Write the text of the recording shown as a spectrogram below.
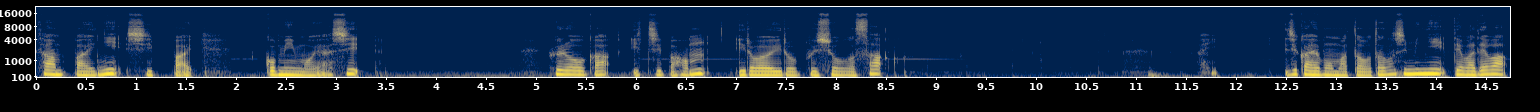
参拝に失敗、ゴミ燃やし、風呂が一番。いろいろ武将さ。はい。次回もまたお楽しみに。ではでは。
